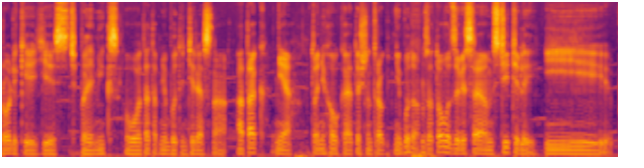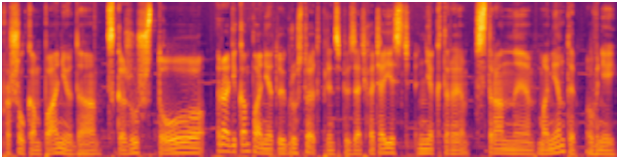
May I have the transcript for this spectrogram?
ролики, есть BMX. Вот, это мне будет интересно. А так, не, Тони Хоука я точно трогать не буду. Зато вот зависаю Мстителей и прошел кампанию, да. Скажу, что ради кампании эту игру стоит, в принципе, взять. Хотя есть некоторые странные моменты в ней,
